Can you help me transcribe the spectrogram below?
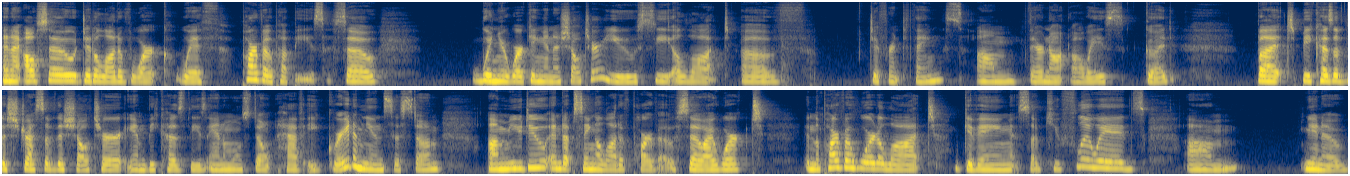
and I also did a lot of work with parvo puppies. So when you're working in a shelter, you see a lot of different things. Um, they're not always good. But because of the stress of the shelter and because these animals don't have a great immune system, um, you do end up seeing a lot of parvo. So I worked in the parvo ward a lot, giving sub-Q fluids, um, you know,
